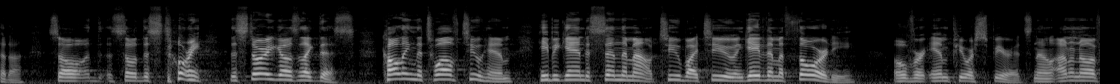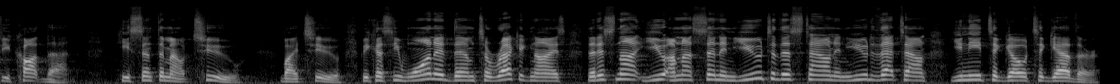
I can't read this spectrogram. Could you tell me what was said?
Ta-da. So, so the story, the story goes like this. Calling the twelve to him, he began to send them out two by two and gave them authority over impure spirits. Now, I don't know if you caught that. He sent them out two by two because he wanted them to recognize that it's not you, I'm not sending you to this town and you to that town. You need to go together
